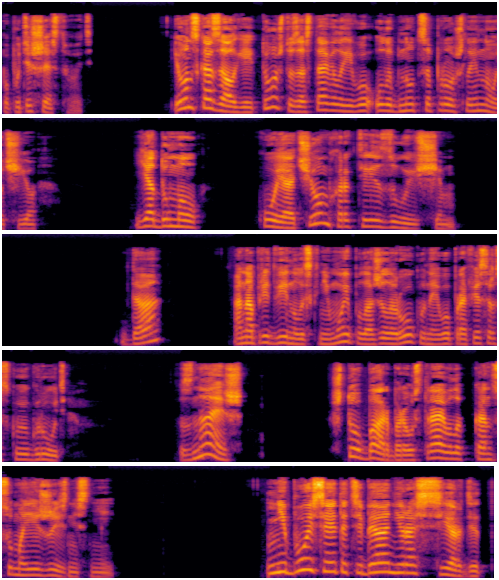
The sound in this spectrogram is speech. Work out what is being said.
попутешествовать. И он сказал ей то, что заставило его улыбнуться прошлой ночью. Я думал кое о чем характеризующем. Да? Она придвинулась к нему и положила руку на его профессорскую грудь. Знаешь, что Барбара устраивала к концу моей жизни с ней? Не бойся, это тебя не рассердит.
